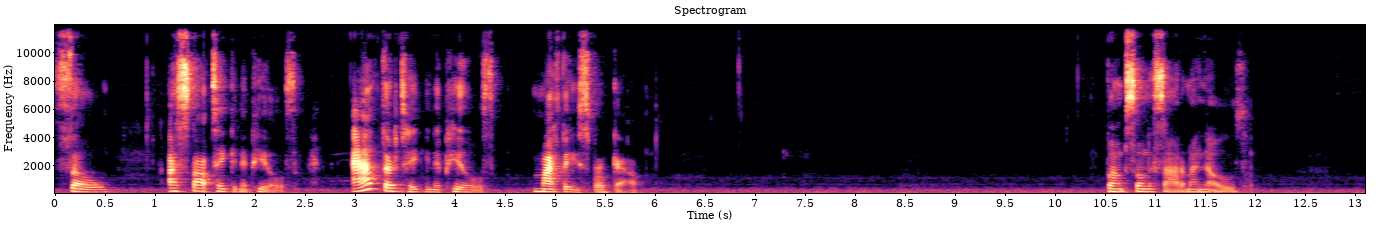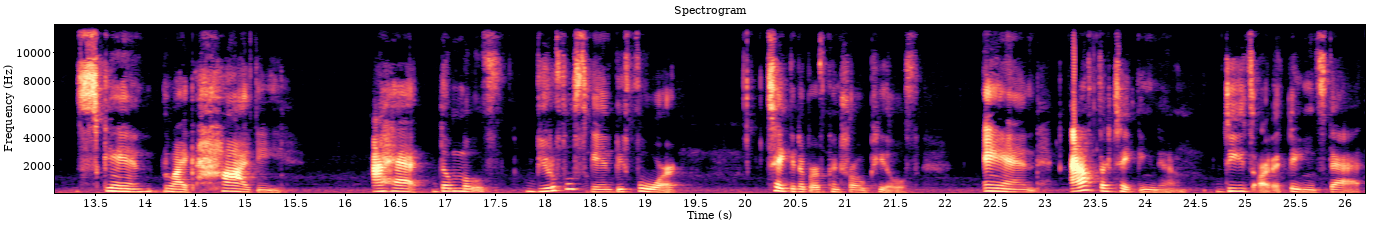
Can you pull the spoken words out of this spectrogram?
So I stopped taking the pills. After taking the pills, my face broke out. Bumps on the side of my nose. Skin like heavy. I had the most beautiful skin before taking the birth control pills. And after taking them, these are the things that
